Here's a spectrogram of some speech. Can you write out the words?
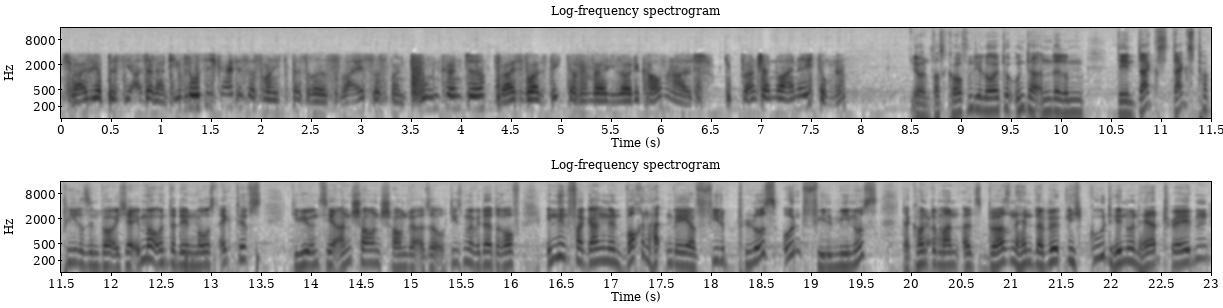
Ich weiß nicht, ob das die Alternativlosigkeit ist, dass man nichts Besseres weiß, was man tun könnte. Ich weiß nicht, woran es liegt. Auf jeden Fall, die Leute kaufen halt. Gibt anscheinend nur eine Richtung, ne? Ja, und was kaufen die Leute? Unter anderem den DAX. DAX-Papiere sind bei euch ja immer unter den Most Actives, die wir uns hier anschauen. Schauen wir also auch diesmal wieder drauf. In den vergangenen Wochen hatten wir ja viel Plus und viel Minus. Da konnte ja. man als Börsenhändler wirklich gut hin und her traden,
